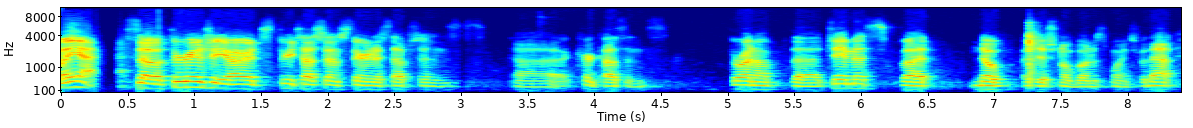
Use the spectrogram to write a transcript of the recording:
But yeah, so 300 yards, three touchdowns, three interceptions. Uh, Kirk Cousins throwing up the Jameis, but no additional bonus points for that.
